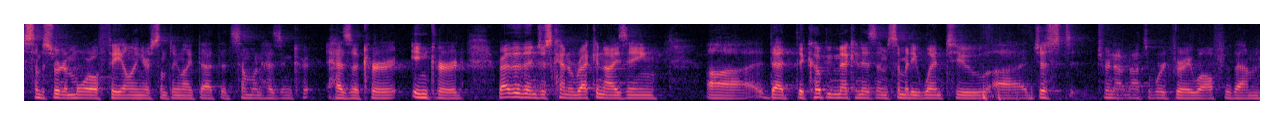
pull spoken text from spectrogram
some sort of moral failing or something like that that someone has incur- has occur- incurred, rather than just kind of recognizing uh, that the coping mechanism somebody went to uh, just turned out not to work very well for them,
